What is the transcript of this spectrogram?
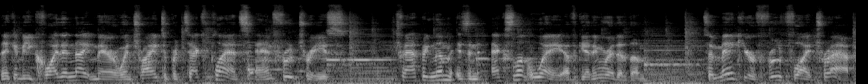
They can be quite a nightmare when trying to protect plants and fruit trees. Trapping them is an excellent way of getting rid of them. To make your fruit fly trap,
